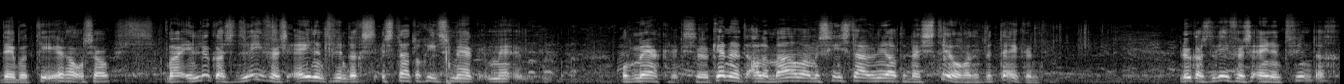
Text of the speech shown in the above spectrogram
debatteren of zo. Maar in Lucas 3, vers 21 staat toch iets merk, opmerkelijks. We kennen het allemaal, maar misschien staan we niet altijd bij stil wat het betekent. Lucas 3, vers 21.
